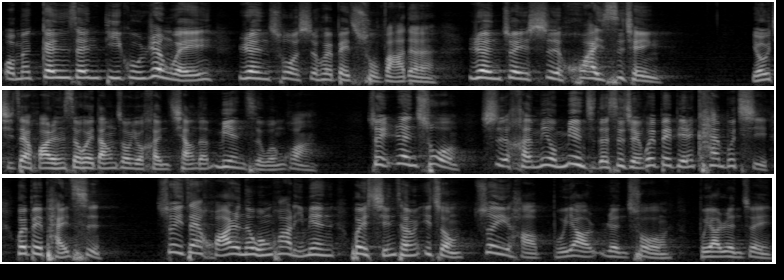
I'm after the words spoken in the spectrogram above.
我们根深蒂固认为认错是会被处罚的，认罪是坏事情。尤其在华人社会当中，有很强的面子文化，所以认错是很没有面子的事情，会被别人看不起，会被排斥。所以在华人的文化里面，会形成一种最好不要认错，不要认罪。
